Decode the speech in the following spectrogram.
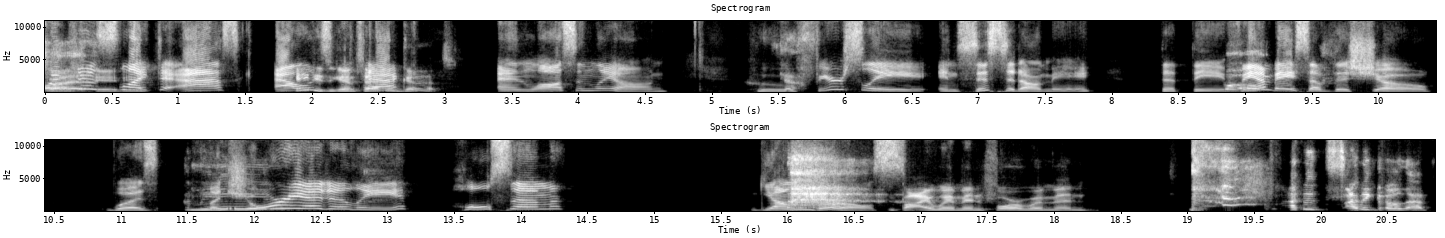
I why. would just Katie. like to ask Alex Katie's against having Patak guts. and Lawson Leong, who Yeah. fiercely insisted on me that the Well- fan base of this show was I mean- majoritarily wholesome young girls. By women for women. I didn't. I didn't go that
